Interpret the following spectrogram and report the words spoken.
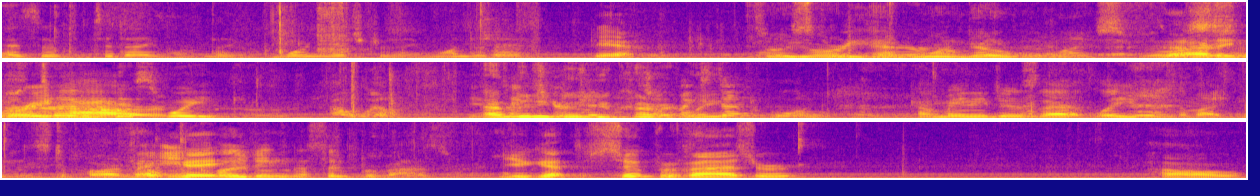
as of today, weren't they? One yesterday, one today. Yeah, So you already had one go. Last see. three Two this hired, week. Oh, well. How many Makes do you currently, makes that one. how many does that leave in the maintenance department, Okay. including the supervisor? you got the supervisor, Hall,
